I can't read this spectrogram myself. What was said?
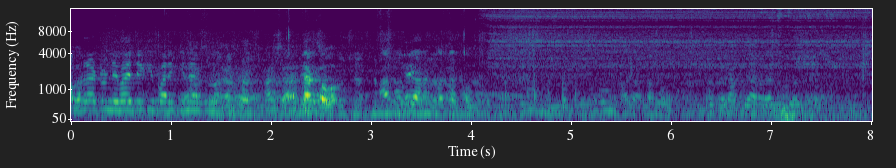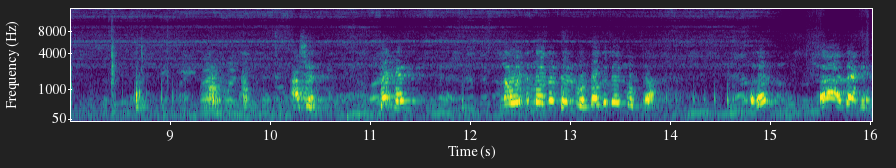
আমরা একটু নেভাই দেখি পারি কিনা এগুলো। দেখাও আসেন। দেখেন। না ওই যে নজর টেনবো নজরের মুখটা দেখেন? হ্যাঁ দেখেন।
